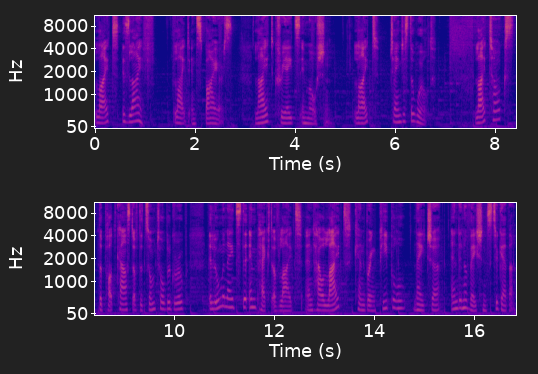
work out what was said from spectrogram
Light is life. Light inspires. Light creates emotion. Light changes the world. Light Talks, the podcast of the Zumtobel Group, illuminates the impact of light and how light can bring people, nature, and innovations together.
